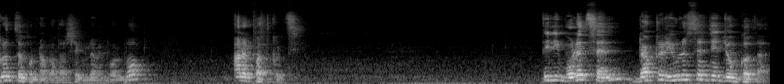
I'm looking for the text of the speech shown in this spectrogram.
গুরুত্বপূর্ণ কথা, সেগুলো আমি বলব। আলোকপাত করছি। তিনি বলেছেন, ডক্টর ইউনুসের যে যোগ্যতা,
